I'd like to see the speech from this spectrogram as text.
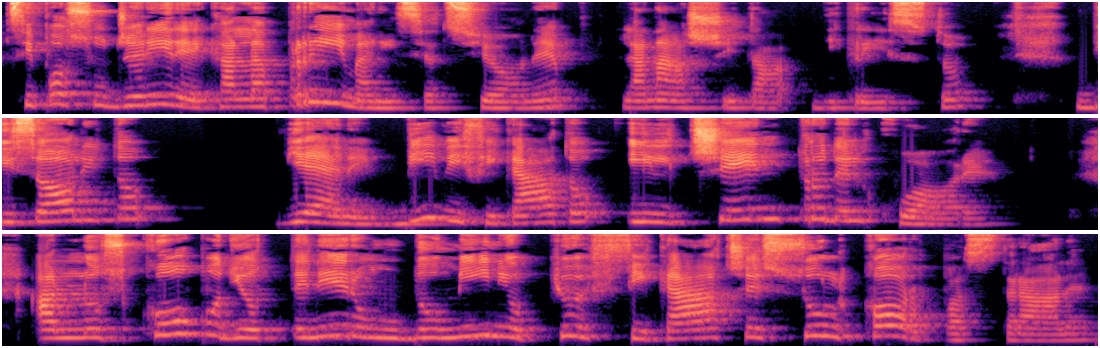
si può suggerire che alla prima iniziazione la nascita di Cristo, di solito viene vivificato il centro del cuore, allo scopo di ottenere un dominio più efficace sul corpo astrale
